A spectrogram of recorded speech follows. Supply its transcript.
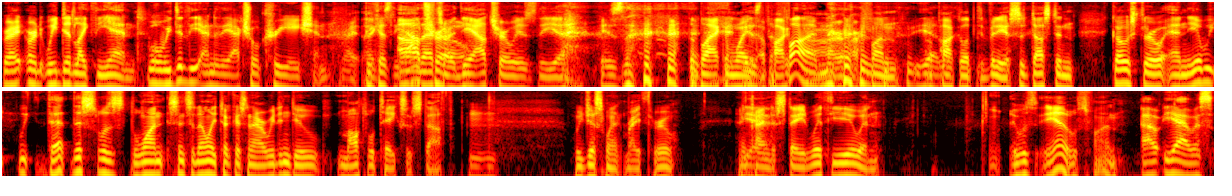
right? Or we did like the end. well we did the end of the actual creation Right, like- because the oh, outro right. The outro is the uh, is the, the black and white apoc- fun. our, our fun Yeah, apocalyptic video. So Dustin goes through, and yeah, we, we that this was the one since it only took us an hour. We didn't do multiple takes of stuff. We just went right through and Yeah. kind of stayed with you, and it was yeah, it was fun. uh, yeah, I was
